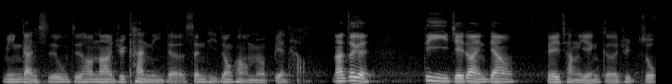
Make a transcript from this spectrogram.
敏感食物之后，然后你去看你的身体状况有没有变好。那这个第一阶段一定要非常严格去做，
